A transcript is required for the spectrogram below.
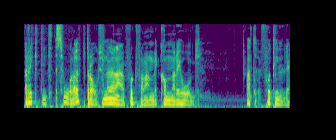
riktigt svåra uppdrag som du fortfarande kommer ihåg att få till det?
